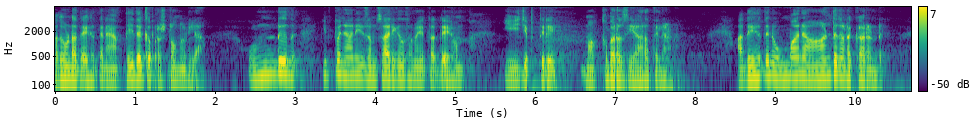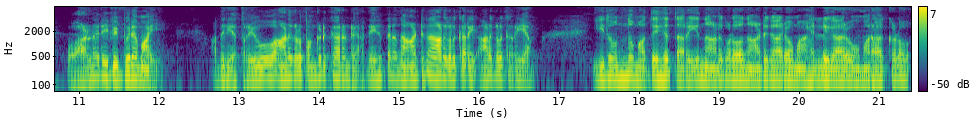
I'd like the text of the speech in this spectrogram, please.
അതുകൊണ്ട് അദ്ദേഹത്തിന് അക്കീതക്ക് പ്രശ്നമൊന്നുമില്ല. ഉണ്ട് എന്ന് ഇപ്പം ഞാൻ ഈ സംസാരിക്കുന്ന സമയത്ത് അദ്ദേഹം ഈജിപ്തിൽ മക്ബറ സിയാറത്തിലാണ്. അദ്ദേഹത്തിന് ഉമ്മാൻ ആണ്ട് നടക്കാറുണ്ട്. വളരെ വിപുലമായി. അതിൽ എത്രയോ ആളുകൾ പങ്കെടുക്കാറുണ്ട്. അദ്ദേഹത്തിന്റെ നാട്ടിലെ ആളുകൾക്കറി ആളുകൾക്കറിയാം. ഇതൊന്നും അദ്ദേഹത്തെ അറിയുന്ന ആളുകളോ നാടുകാരോ മഹല്ലുകാരോ ഉമറാക്കളോ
